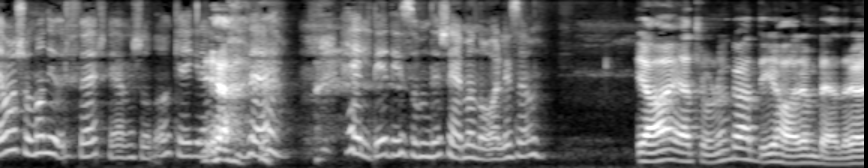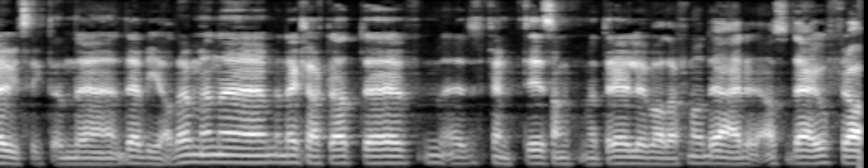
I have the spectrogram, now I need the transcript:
Det var sånn man gjorde før. Jeg var sånn, ok, greit. Ja. det heldig de som det skjer med nå, liksom. Ja, jeg tror nok at de har en bedre utsikt enn det, det vi hadde. Men, eh, men, det er klart at 50 eh, cm, eller hva det er for noe, det er, altså det er, jo, fra,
